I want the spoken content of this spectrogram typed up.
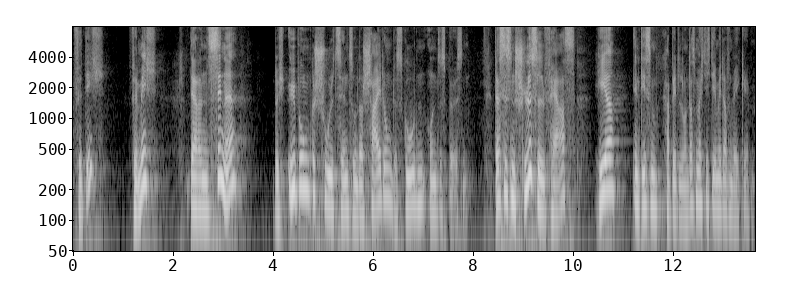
für dich, für mich, deren Sinne durch Übung geschult sind zur Unterscheidung des Guten und des Bösen. Das ist ein Schlüsselvers hier in diesem Kapitel und das möchte ich dir mit auf den Weg geben.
